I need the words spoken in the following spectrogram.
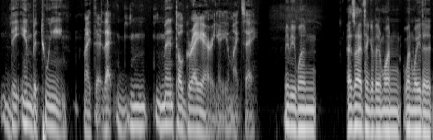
the in between right there, that m- mental gray area, you might say. Maybe one, as I think of it, one one way that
